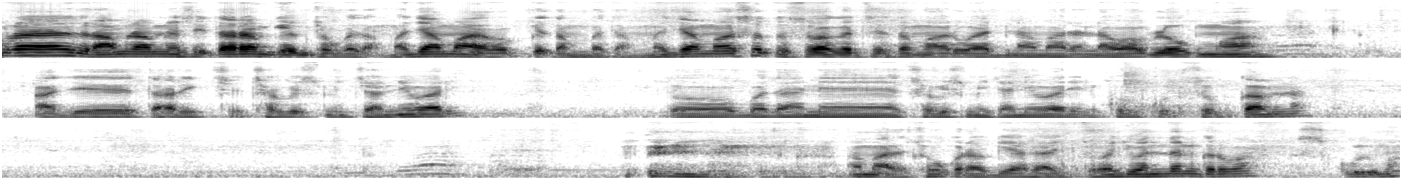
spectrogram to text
ફ્રેન્ડ રામ રામ ને સીતારામ, કેમ છો બધા? મજામાં? આવ્યો કે તમે બધા મજામાં હશો. તો સ્વાગત છે તમારું આજના મારા નવા બ્લોગમાં. આજે તારીખ છે છવ્વીસમી જાન્યુઆરી. તો બધાને છવ્વીસમી જાન્યુઆરીની ખૂબ ખૂબ શુભકામના. અમારા છોકરાઓ ગયા છે ધ્વજવંદન કરવા સ્કૂલમાં.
